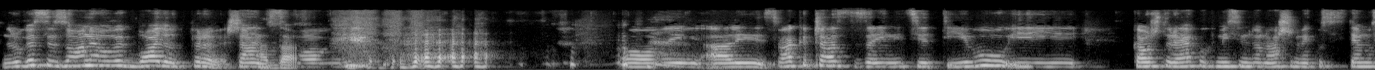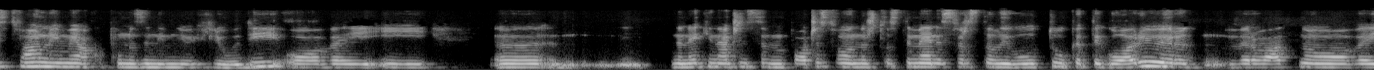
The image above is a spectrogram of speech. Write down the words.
Druga sezona je uvek bolja od prve, šanse. Da. Ovaj. ovaj, ali svaka čast za inicijativu i kao što rekoh, mislim da u našem ekosistemu stvarno ima jako puno zanimljivih ljudi ovaj, i e, na neki način sam počestvovala što ste mene svrstali u tu kategoriju, jer verovatno ovaj,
